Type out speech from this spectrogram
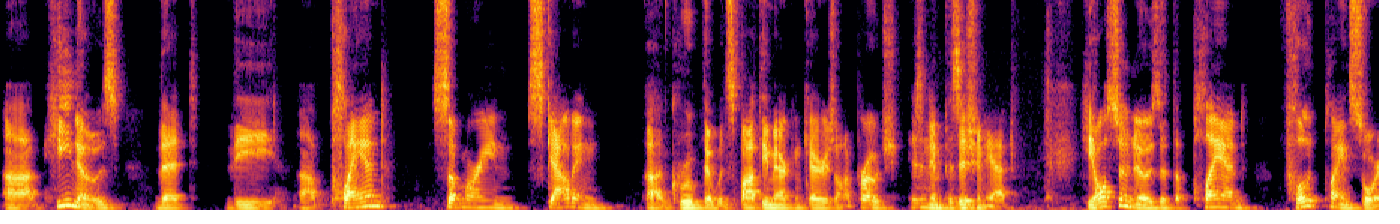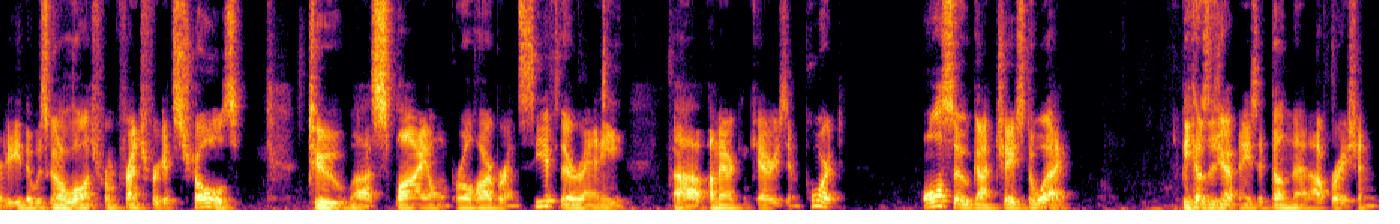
uh, he knows that the uh, planned submarine scouting uh, group that would spot the American carriers on approach isn't in position yet. He also knows that the planned float plane sortie that was going to launch from French frigate Shoals to uh, spy on Pearl Harbor and see if there are any uh, American carriers in port also got chased away because the Japanese had done that operation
